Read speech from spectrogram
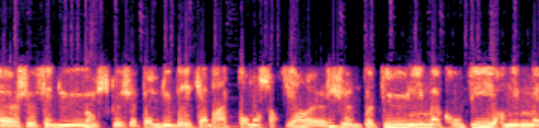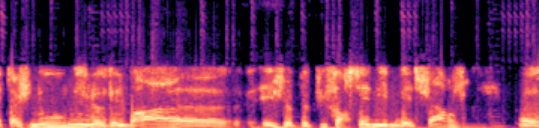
euh, je fais du ce que j'appelle du bric-à-brac pour m'en sortir. Euh, je ne peux plus ni m'accroupir, ni me mettre à genoux, ni lever le bras euh, et je peux plus forcer ni lever de charge. Euh,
